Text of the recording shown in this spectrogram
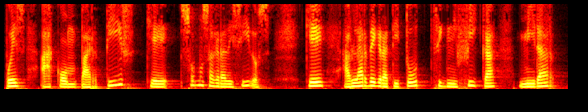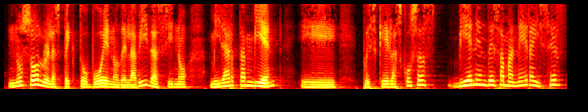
pues, a compartir que somos agradecidos, que hablar de gratitud significa mirar no solo el aspecto bueno de la vida, sino mirar también, eh, pues que las cosas vienen de esa manera y ser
